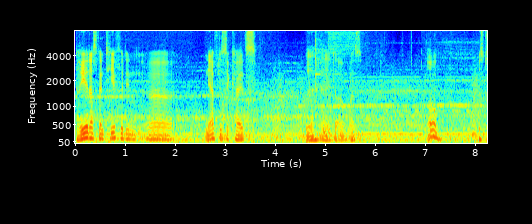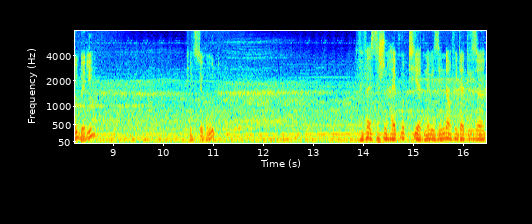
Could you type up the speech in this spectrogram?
Drehe das Ventil für den äh, Nährflüssigkeitsbehälter irgendwas. Oh. Bist du Billy? Geht's dir gut? Jeden Fall ist der schon halb mutiert, ne? Wir sehen da auch wieder diese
